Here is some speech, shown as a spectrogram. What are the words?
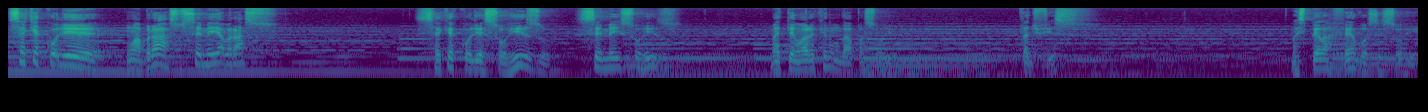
Você quer colher um abraço? Semeie abraço. Você quer colher sorriso? Semeie sorriso. Mas tem hora que não dá para sorrir. Está difícil. Mas pela fé você sorri.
